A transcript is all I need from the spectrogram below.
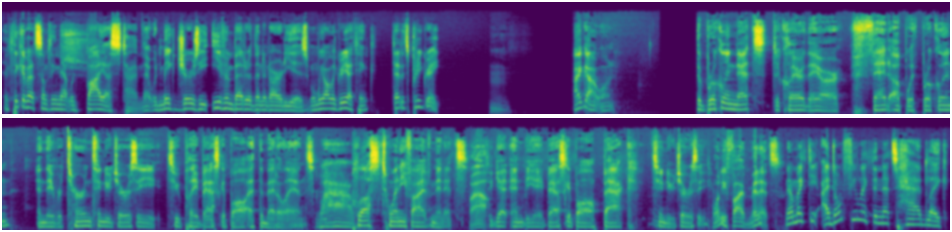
and think about something that would buy us time that would make jersey even better than it already is? When we all agree i think that it's pretty great. Hmm. I got one. The Brooklyn Nets declare they are fed up with Brooklyn and they return to New Jersey to play basketball at the Meadowlands. wow Plus 25 minutes. Wow. To get NBA basketball back to New Jersey. 25 minutes. Now, Mike D, I don't feel like the Nets had like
